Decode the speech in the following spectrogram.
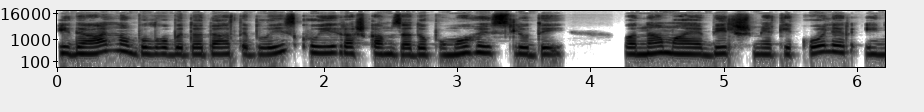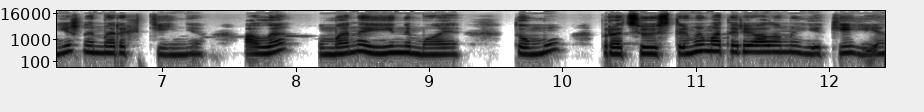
Ідеально було би додати блиску іграшкам за допомогою слюди. Вона має більш м'який колір і ніжне мерехтіння, але у мене її немає, тому працюю з тими матеріалами, які є.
